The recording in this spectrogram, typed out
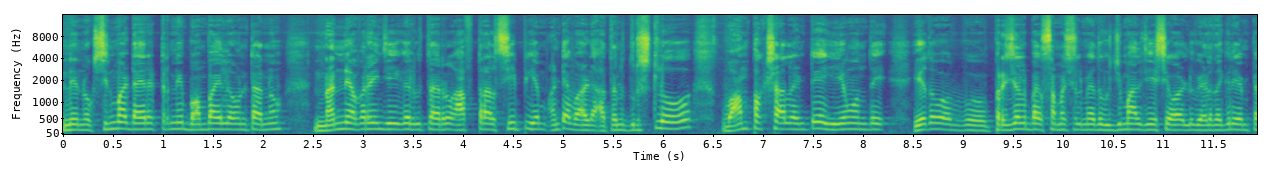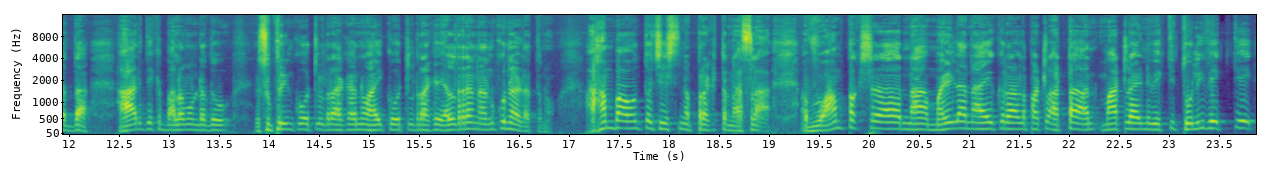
నేను ఒక సినిమా డైరెక్టర్ని బొంబాయిలో ఉంటాను నన్ను ఎవరేం చేయగలుగుతారు? ఆఫ్టర్ ఆల్ సిపిఎం అంటే వాడు అతని దృష్టిలో వామపక్షాలంటే ఏముంది? ఏదో ప్రజల సమస్యల మీద ఉద్యమాలు చేసేవాళ్ళు వీళ్ళ దగ్గర ఏం పెద్ద ఆర్థిక బలం ఉండదు. సుప్రీంకోర్టులు రాకాను హైకోర్టులు రాక వెళ్ళరని అనుకున్నాడు అతను. అహంభావంతో చేసిన ప్రకటన. అసలు వామపక్ష నా మహిళా నాయకురాళ్ళ పట్ల అట్ట మాట్లాడిన వ్యక్తి తొలి వ్యక్తి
